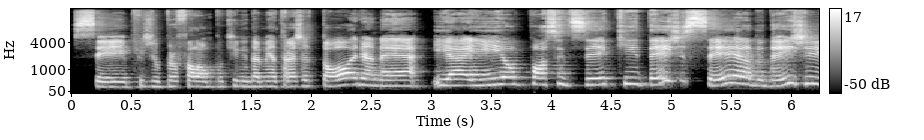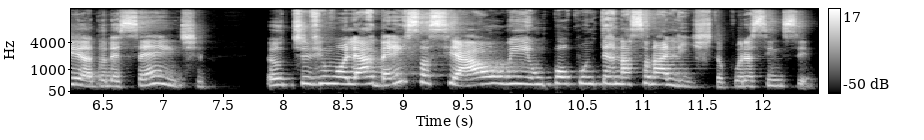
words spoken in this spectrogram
Você pediu para eu falar um pouquinho da minha trajetória, né? E aí eu posso dizer que desde cedo, desde adolescente, eu tive um olhar bem social e um pouco internacionalista, por assim dizer,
